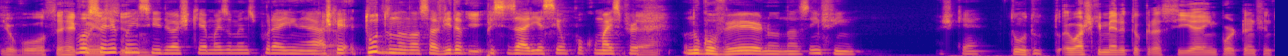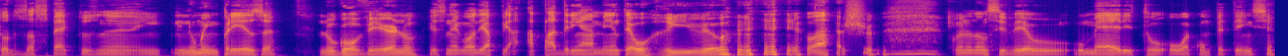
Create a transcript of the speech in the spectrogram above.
Eu vou ser reconhecido. Vou ser reconhecido. Eu acho que é mais ou menos por aí, né? É. Acho que tudo na nossa vida e, precisaria ser um pouco mais per... é. no governo, nas, enfim. Acho que é. Tudo. Eu acho que meritocracia é importante em todos os aspectos, né? Em, em uma empresa, no governo. Esse negócio de apadrinhamento é horrível, eu acho, quando não se vê o, o, mérito ou a competência.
